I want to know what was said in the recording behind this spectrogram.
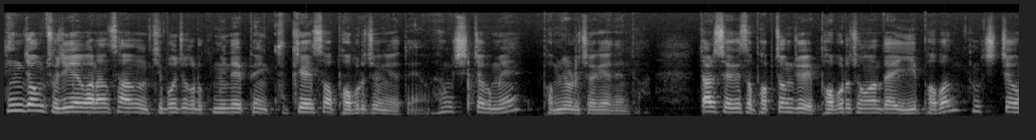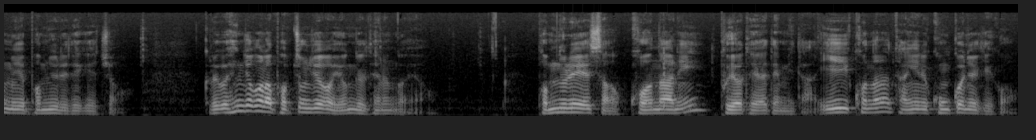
행정 조직에 관한 사항은 기본적으로 국민대표인 국회에서 법으로 정해야 돼요. 형식적 의미의 법률로 정해야 된다. 따라서 여기서 법정주의, 법으로 정한다 이 법은 형식적 의미의 법률이 되겠죠. 그리고 행정권과 법정주의가 연결되는 거예요. 법률에 의해서 권한이 부여돼야 됩니다. 이 권한은 당연히 공권력이고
